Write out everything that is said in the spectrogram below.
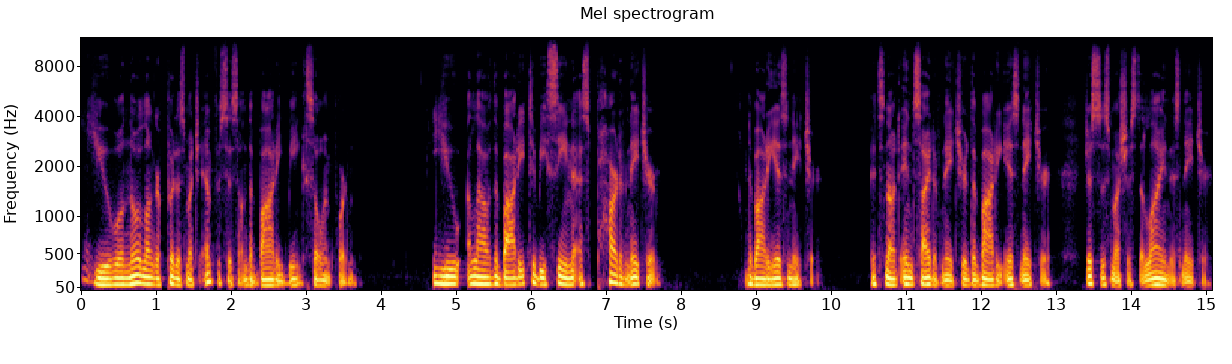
you will no longer put as much emphasis on the body being so important. You allow the body to be seen as part of nature. The body is nature. It's not inside of nature. The body is nature, just as much as the lion is nature,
